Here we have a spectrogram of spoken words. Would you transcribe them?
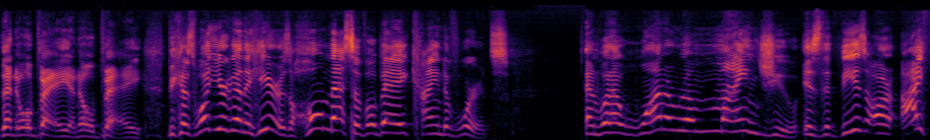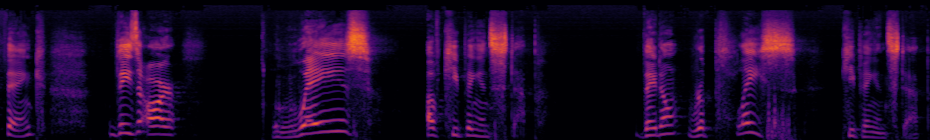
than to obey and obey. Because what you're going to hear is a whole mess of obey kind of words. And what I want to remind you is that these are, I think, these are ways of keeping in step. They don't replace keeping in step.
